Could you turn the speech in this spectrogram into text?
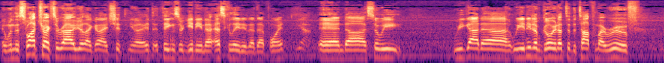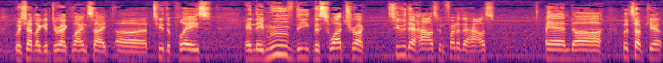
And when the SWAT trucks arrive, you're like, all right, shit, you know, it, things are getting uh, escalated at that point. Yeah. And uh, so we we got uh, we ended up going up to the top of my roof, which had like a direct line sight uh, to the place, and they moved the the SWAT truck to the house in front of the house. And uh, what's up, Camp?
